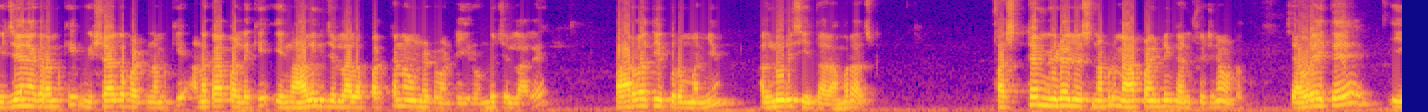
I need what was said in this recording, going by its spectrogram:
విజయనగరంకి విశాఖపట్నంకి అనకాపల్లికి ఈ నాలుగు జిల్లాల పక్కన ఉన్నటువంటి ఈ రెండు జిల్లాలే Parvathipuram Manyam Alluri Sitaramaraju. First time video చూసినప్పుడు మ్యాప్ పాయింటింగ్ కన్ఫ్యూజనే ఉంటుంది. సో ఎవరైతే ఈ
